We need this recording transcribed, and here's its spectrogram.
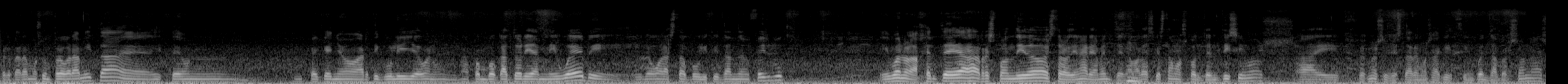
preparamos un programita, eh, hice un, un pequeño articulillo, bueno, una convocatoria en mi web y, y luego la he estado publicitando en Facebook. Y bueno, la gente ha respondido extraordinariamente. La verdad es que estamos contentísimos. Hay, pues no sé si estaremos aquí 50 personas,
